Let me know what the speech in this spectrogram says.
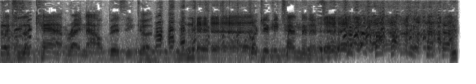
and she's like, Can't right now. Busy. Good. but give me 10 minutes.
